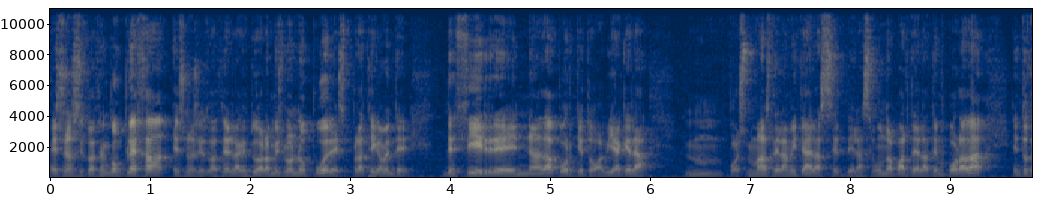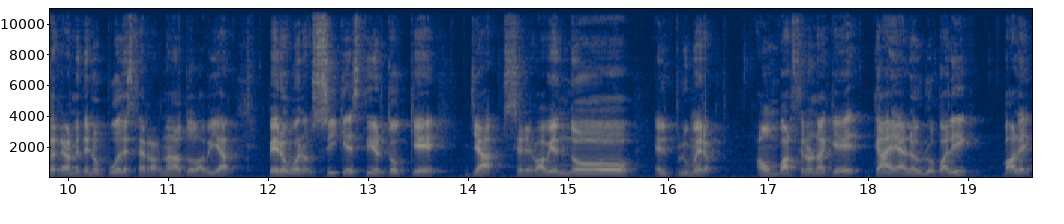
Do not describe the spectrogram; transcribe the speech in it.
es una situación compleja, es una situación en la que tú ahora mismo no puedes prácticamente decir eh, nada porque todavía queda pues más de la mitad de la, de la, segunda parte de la temporada, entonces realmente no puedes cerrar nada todavía, pero bueno, sí que es cierto que ya se le va viendo el plumero a un Barcelona que cae a la Europa League, ¿vale?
